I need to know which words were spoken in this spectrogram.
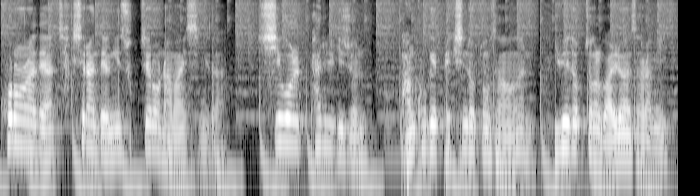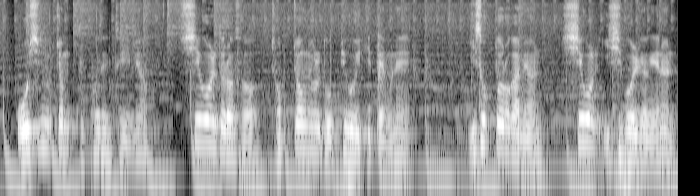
코로나에 대한 착실한 대응이 숙제로 남아 있습니다. 10월 8일 기준 방콕의 백신 접종 상황은 2회 접종을 완료한 사람이 56.9%이며 10월 들어서 접종률을 높이고 있기 때문에 이 속도로 가면 10월 25일경에는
